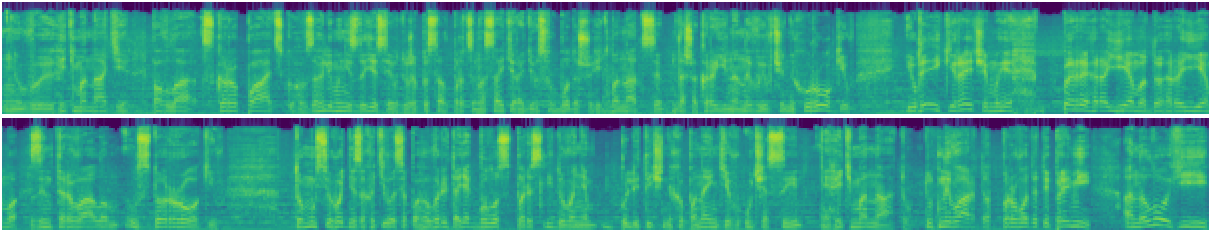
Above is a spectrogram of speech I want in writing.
в гетьманаті Павла Скоропадського. Взагалі мені здається, я от уже писав про це на сайті Радіо Свобода, що гетьманат це наша країна невивчених уроків, і деякі речі ми переграємо, дограємо з інтервалом у 100 років. Тому сьогодні захотілося поговорити, як було з переслідуванням політичних опонентів у часи гетьманату. Тут не варто проводити прямі аналогії.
